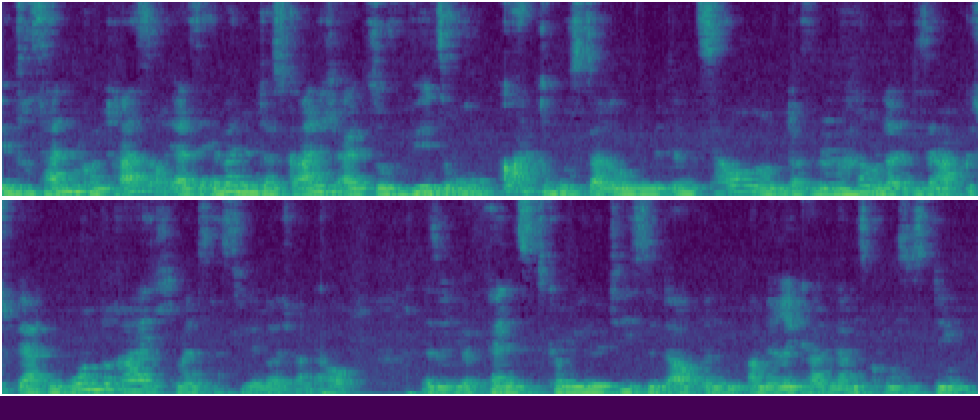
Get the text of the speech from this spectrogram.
interessanten Kontrast. Auch er selber nimmt das gar nicht als so wild, so, oh Gott, du musst da irgendwie mit im Zaun und das Mhm. machen oder diese abgesperrten Wohnbereich. Ich meine, das hast du hier in Deutschland auch. Also hier Fenced Communities sind auch in Amerika ein ganz großes Ding.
